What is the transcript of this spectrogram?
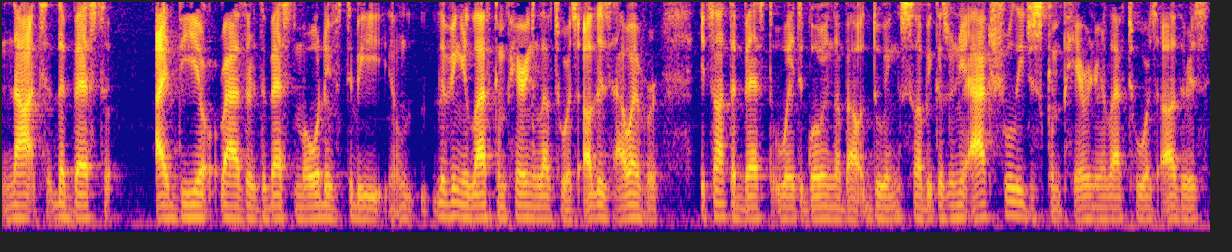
not the best idea, rather the best motive to be you know, living your life comparing your life towards others. However, it's not the best way to going about doing so because when you're actually just comparing your life towards others,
